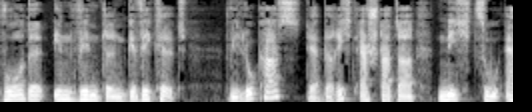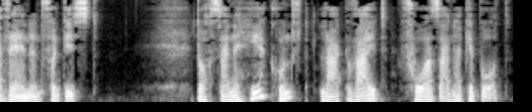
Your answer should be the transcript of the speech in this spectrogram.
wurde in Windeln gewickelt, wie Lukas, der Berichterstatter, nicht zu erwähnen vergisst. Doch seine Herkunft lag weit vor seiner Geburt.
